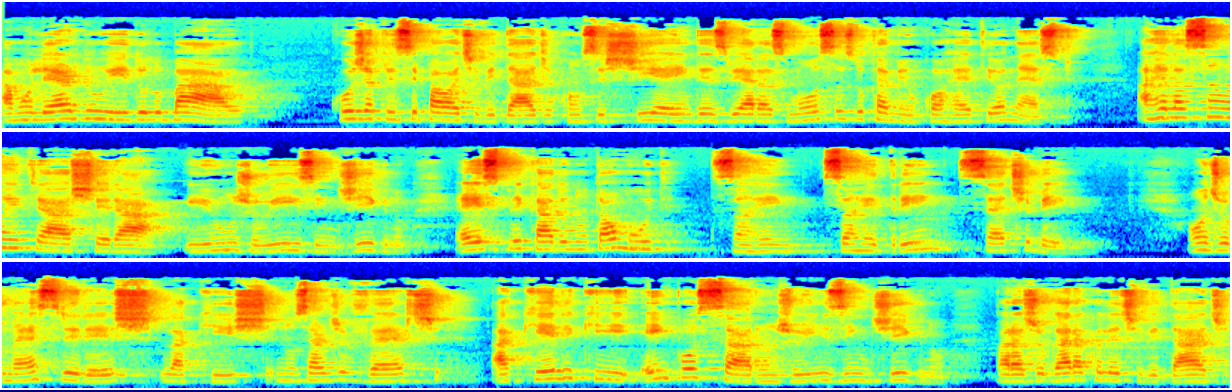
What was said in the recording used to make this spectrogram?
a mulher do ídolo Baal, cuja principal atividade consistia em desviar as moças do caminho correto e honesto. A relação entre a Asherá e um juiz indigno é explicado no Talmud, Sanhedrin 7b, onde o mestre Iresh Lakish nos adverte aquele que empossar um juiz indigno para julgar a coletividade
